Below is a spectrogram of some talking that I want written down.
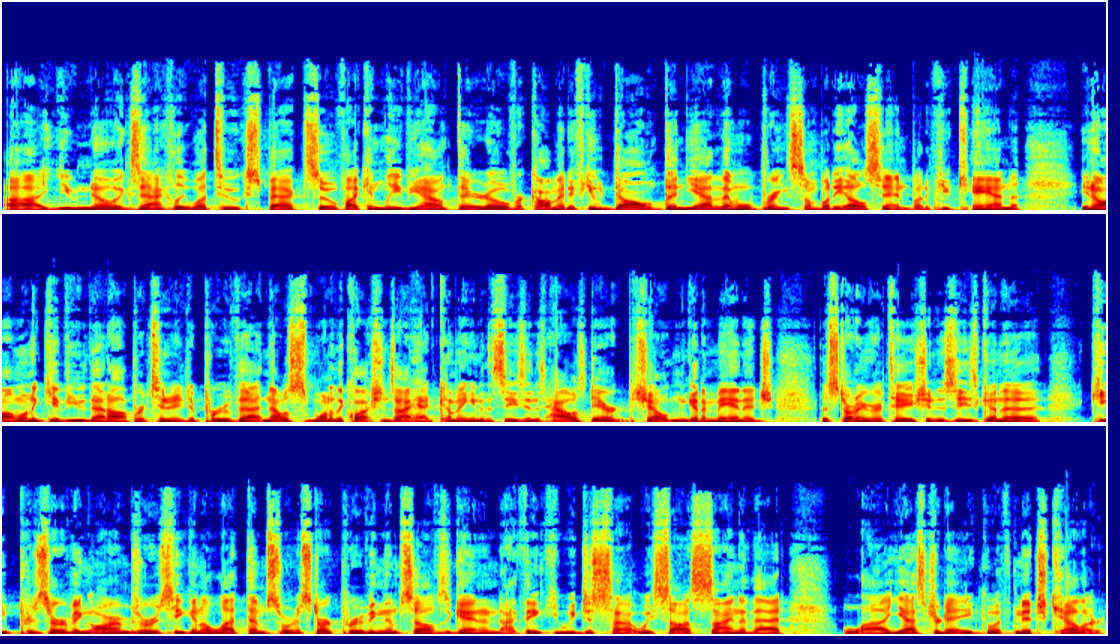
uh, you know exactly what to expect. So if I can leave you out there to overcome it, if you don't, then yeah, then we'll bring somebody else in. But if you can, you know, I want to give you that opportunity to prove that. And that was one of the questions I had coming into the season: is how is Derek Shelton going to manage the starting rotation? Is he's going to keep preserving arms, or is he going to let them sort of start proving themselves again? And I think we just saw, we saw a sign of that uh, yesterday with Mitch Keller.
